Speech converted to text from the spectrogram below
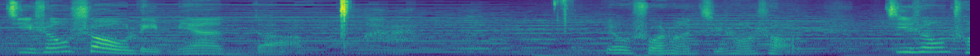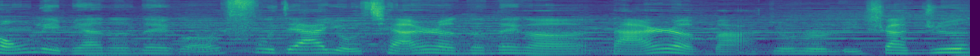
寄生兽里面的，嗨，又说成寄生兽了。寄生虫里面的那个富家有钱人的那个男人嘛，就是李善均。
